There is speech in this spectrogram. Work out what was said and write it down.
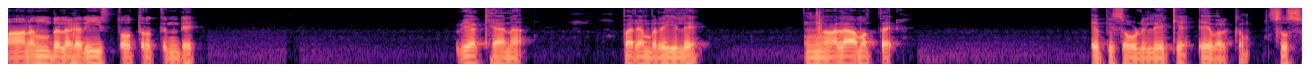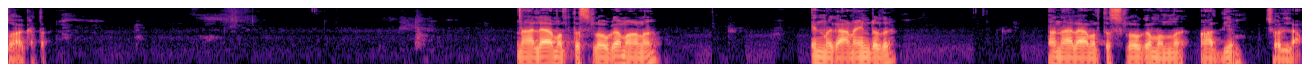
ആനന്ദലഹരി സ്തോത്രത്തിന്റെ വ്യാഖ്യാന പരമ്പരയിലെ നാലാമത്തെ എപ്പിസോഡിലേക്ക് ഏവർക്കും സുസ്വാഗതം. നാലാമത്തെ ശ്ലോകമാണ് ഇന്ന് കാണേണ്ടത്. ആ നാലാമത്തെ ശ്ലോകം ഒന്ന് ആദ്യം ചൊല്ലാം.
